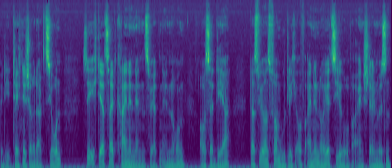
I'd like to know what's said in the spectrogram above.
Für die technische Redaktion sehe ich derzeit keine nennenswerten Änderungen, außer der, dass wir uns vermutlich auf eine neue Zielgruppe einstellen müssen,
